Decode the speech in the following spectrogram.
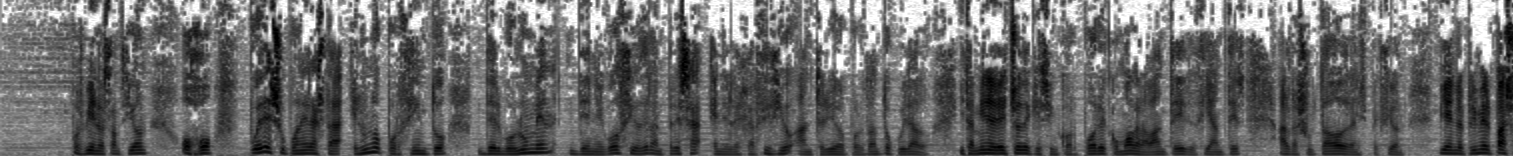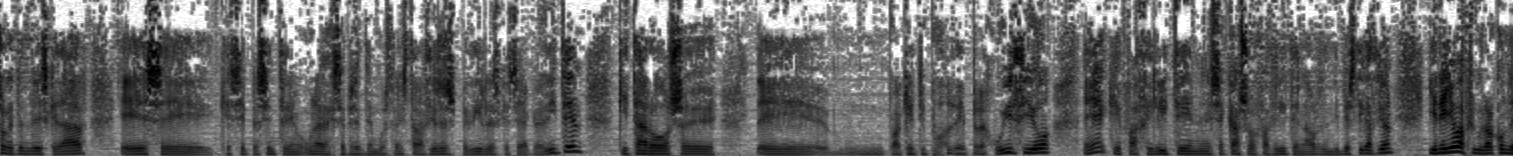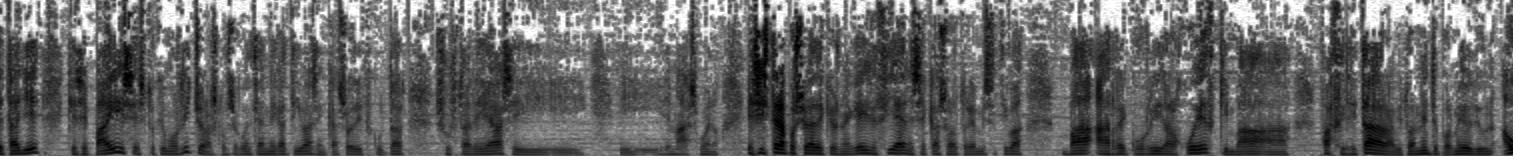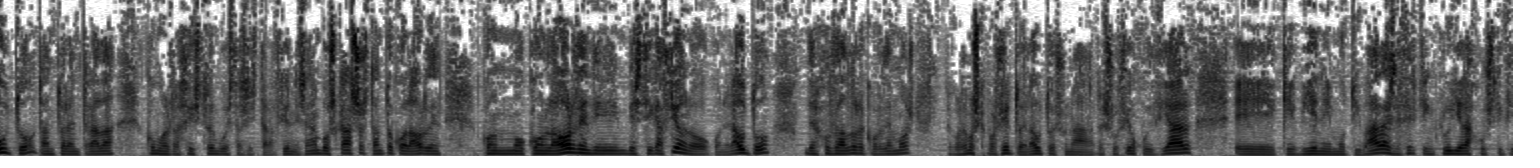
Pues bien, la sanción, ojo, puede suponer hasta el 1% del volumen de negocio de la empresa en el ejercicio anterior. Por lo tanto, cuidado. Y también el hecho de que se incorpore como agravante, decía antes, al resultado de la inspección. Bien, el primer paso que tendréis que dar es eh, que se presenten, una vez que se presenten vuestras instalaciones, es pedirles que se acrediten, quitaros eh, eh, cualquier tipo de prejuicio, que faciliten, en ese caso, faciliten la orden de investigación y en ella va a figurar con detalle que sepáis esto que hemos dicho, las consecuencias negativas en caso de dificultar sus tareas y, demás. Bueno, existe la posibilidad de que os neguéis, decía, en ese caso la autoridad administrativa va a recurrir al juez, quien va a facilitar habitualmente por medio de un auto tanto la entrada como el registro en vuestras instalaciones. En ambos casos, tanto con la orden como con la orden de investigación o con el auto del juzgado, recordemos, recordemos que por cierto el auto es una resolución judicial eh, que viene motivada, es decir, que incluye la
